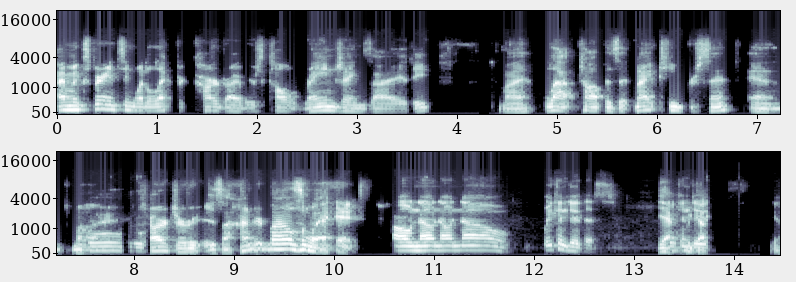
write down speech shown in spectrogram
I'm experiencing what electric car drivers call range anxiety. My laptop is at 19% and my Ooh. charger is 100 miles away. Oh no, no, no. We can do this. Yeah, we can we do got- yeah.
